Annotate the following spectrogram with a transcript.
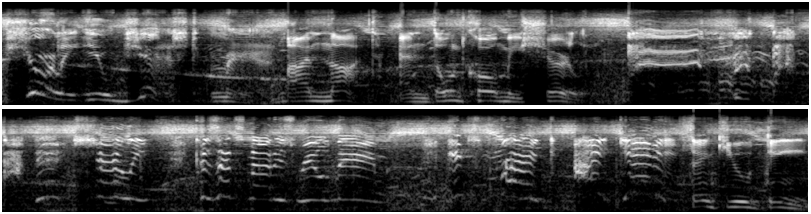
Surely you jest, man. I'm not, and don't call me Shirley. Shirley, Thank you, Dean.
